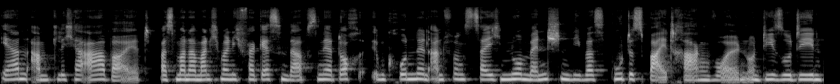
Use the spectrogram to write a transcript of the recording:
ehrenamtlicher Arbeit. Was man da manchmal nicht vergessen darf, sind ja doch im Grunde in Anführungszeichen nur Menschen, die was Gutes beitragen wollen und die so den,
